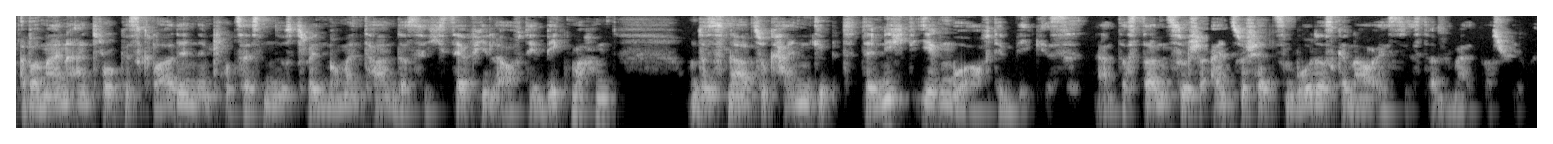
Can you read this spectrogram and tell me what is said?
Aber mein Eindruck ist gerade in den Prozessindustrien momentan, dass sich sehr viele auf den Weg machen und dass es nahezu keinen gibt, der nicht irgendwo auf dem Weg ist. Ja, das dann zu, einzuschätzen, wo das genau ist, ist dann immer etwas schwierig.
